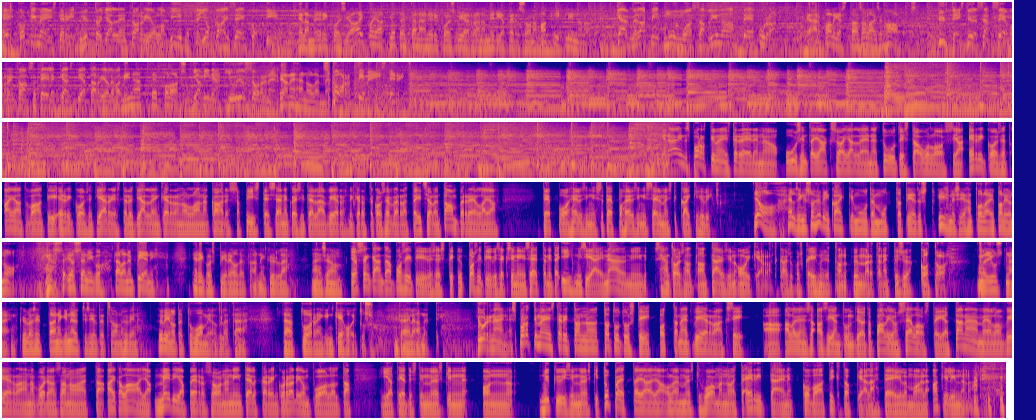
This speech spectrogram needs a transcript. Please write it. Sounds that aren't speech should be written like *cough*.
Hei kotimeisteri, nyt on jälleen tarjolla viidettä jokaiseen kotiin. Elämme erikoisia aikoja, joten tänään erikoisvieraana mediapersona Aki Linnanahde. Käymme läpi muun muassa Linnanahteen uran. Ja hän paljastaa salaisen haaveensa. Yhteistyössä Seemoren kanssa teille kästiä tarjoilevat Minä, Teppo Laakso. ja minä, Julius Sorinen. Ja mehän olemme. Sporttimeisterit. Sporttimeistereiden uusinta jaksoa jälleen tuutista ulos ja erikoiset ajat vaatii erikoiset järjestelyt. Jälleen kerran ollaan kahdessa pisteessä ennen kuin esitellään vieras, niin kerrottakoon sen verran, että itse olen Tampereella ja Teppo on Helsingissä. Teppo Helsingissä ilmeisesti kaikki hyvin. Joo, Helsingissä on hyvin kaikki muuten, mutta tietysti ihmisiähän tuolla ei paljon ole. Jos, jos se niinku tällainen pieni erikoispiirre otetaan, niin kyllä näin se on. Jos sen kääntää positiivisesti, positiiviseksi, niin se, että niitä ihmisiä ei näy, niin sehän toisaalta on täysin oikea ratkaisu, koska ihmiset on ymmärtäneet pysyä kotona. No just näin. Kyllä sitten ainakin näytti siltä, että se on hyvin, hyvin otettu huomioon kyllä tämä, tämä tuoreenkin kehoitus, mitä eilen annettiin. Juuri näin. Sporttimeisterit on totutusti ottaneet vieraaksi alojensa asiantuntijoita, paljon selostajia. Tänään meillä on vieraana, voidaan sanoa, että aika laaja mediapersona niin telkkarin kuin radion puolelta. Ja tietysti myöskin on nykyisin myöskin tubettaja ja olen myöskin huomannut, että erittäin kovaa TikTokia lähtee ilmoille. Aki Linnanahde. *laughs*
